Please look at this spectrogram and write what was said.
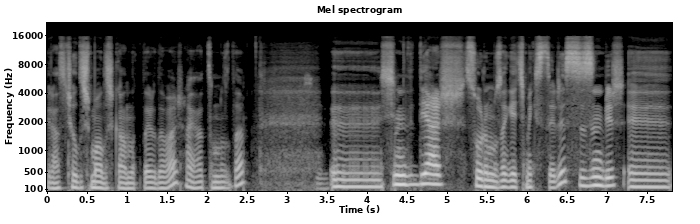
biraz çalışma alışkanlıkları da var hayatımızda. Ee, şimdi diğer sorumuza geçmek isteriz. Sizin bir e,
